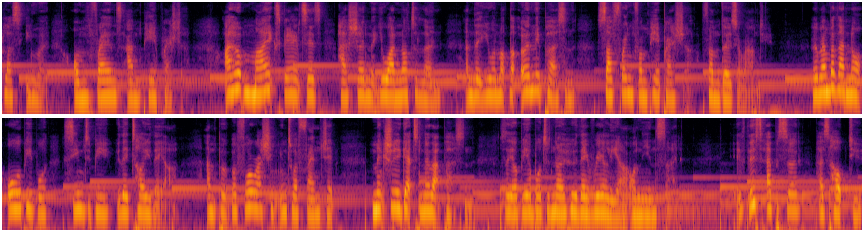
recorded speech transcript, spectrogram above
Plus Emo on friends and peer pressure. I hope my experiences have shown that you are not alone and that you are not the only person suffering from peer pressure from those around you. Remember that not all people seem to be who they tell you they are. And but before rushing into a friendship, make sure you get to know that person so you'll be able to know who they really are on the inside. If this episode has helped you,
